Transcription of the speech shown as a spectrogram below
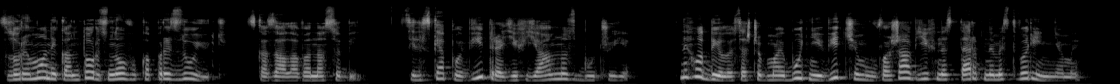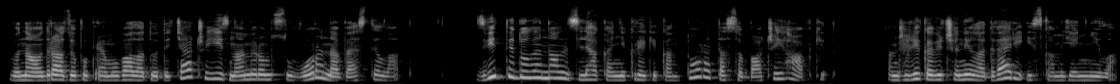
Флоремон і Кантор знову капризують, сказала вона собі. Сільське повітря їх явно збуджує. Не годилося, щоб майбутній відчим вважав їх нестерпними створіннями. Вона одразу попрямувала до дитячої з наміром суворо навести лад. Звідти долинали злякані крики Кантора та собачий гавкіт. Анжеліка відчинила двері і скам'яніла.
